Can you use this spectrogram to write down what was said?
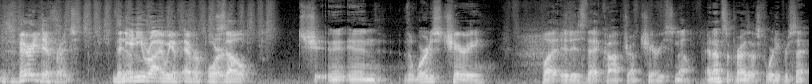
It's very different than Yeah. any rye we have ever poured. So, ch- in, in the word is cherry, but it is that cough drop cherry smell, and I'm surprised that's forty percent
